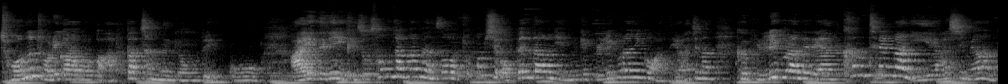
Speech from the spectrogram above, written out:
저는 저리 가라고 아빠 찾는 경우도 있고 아이들이 계속 성장하면서 조금씩 업앤다운이 있는 게 분리불안인 것 같아요. 하지만 그 분리불안에 대한 큰 틀만 이해하시면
